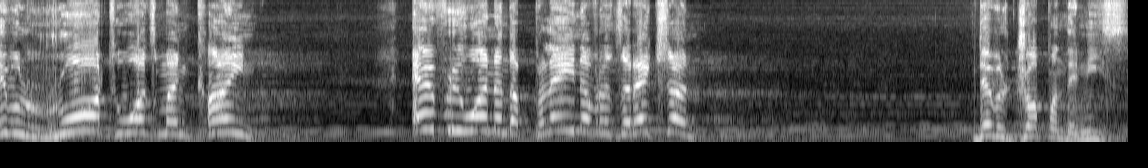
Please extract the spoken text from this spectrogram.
It will roar towards mankind. Everyone on the plain of resurrection, they will drop on their knees.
